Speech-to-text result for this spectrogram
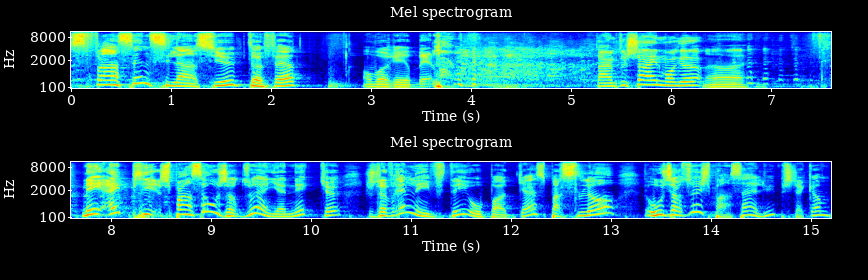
Francine silencieux, puis t'as fait. On va rire d'elle. Time to shine, mon gars. Ah Mais, hey, puis je pensais aujourd'hui à Yannick que je devrais l'inviter au podcast parce que là, aujourd'hui, je pensais à lui, puis j'étais comme,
